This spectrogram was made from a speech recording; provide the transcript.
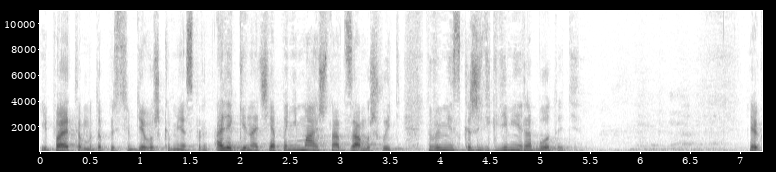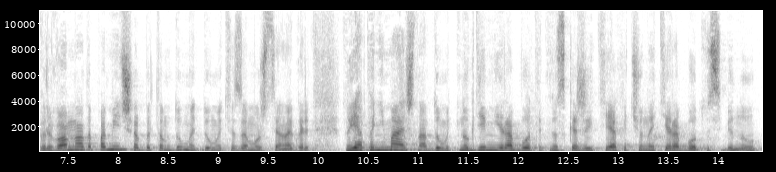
И поэтому, допустим, девушка меня спрашивает, Олег Геннадьевич, я понимаю, что надо замуж выйти, но вы мне скажите, где мне работать? Я говорю, вам надо поменьше об этом думать, думать о замужестве. Она говорит, ну я понимаю, что надо думать, но где мне работать? Ну скажите, я хочу найти работу себе, ну.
